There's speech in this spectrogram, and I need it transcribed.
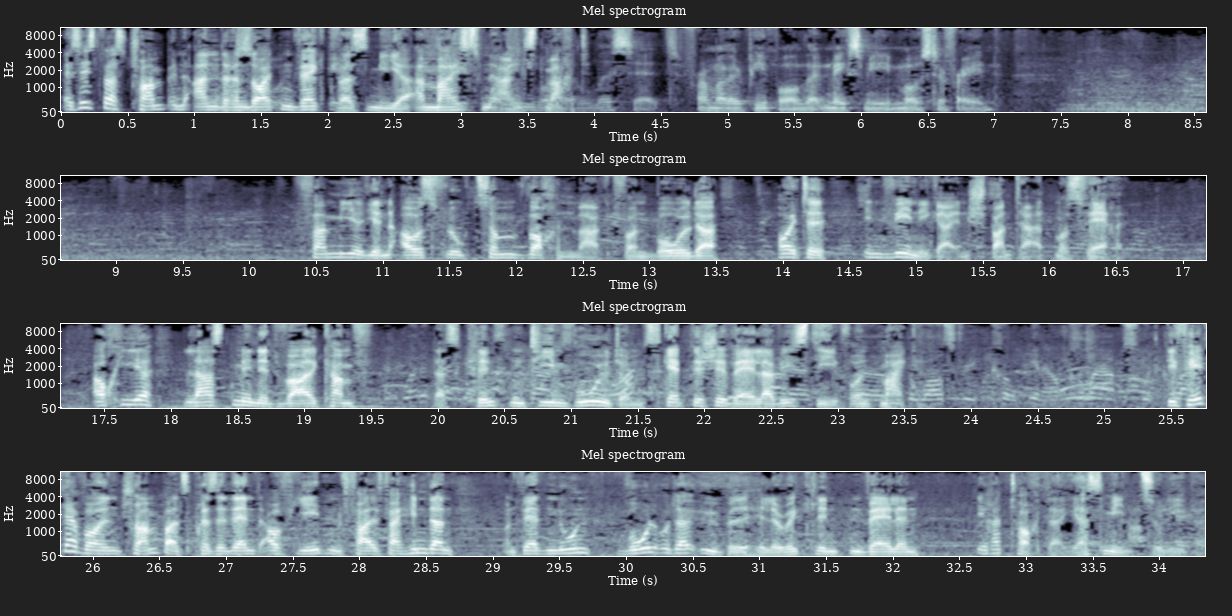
Es ist, was Trump in anderen Leuten weckt, was mir am meisten Angst macht. Familienausflug zum Wochenmarkt von Boulder heute in weniger entspannter Atmosphäre. Auch hier Last-Minute-Wahlkampf. Das Clinton-Team buhlt um skeptische Wähler wie Steve und Michael. Die Väter wollen Trump als Präsident auf jeden Fall verhindern und werden nun wohl oder übel Hillary Clinton wählen, ihrer Tochter Jasmin zuliebe.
